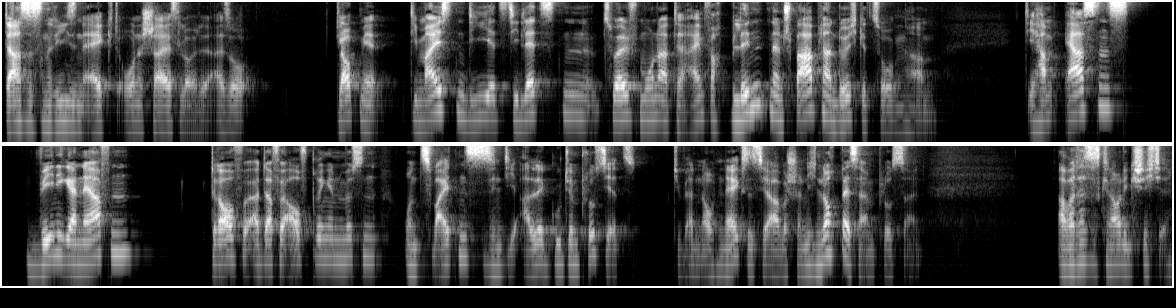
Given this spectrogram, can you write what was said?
das ist ein Riesenakt, ohne Scheiß, Leute. Also glaubt mir, die meisten, die jetzt die letzten zwölf Monate einfach blind einen Sparplan durchgezogen haben, die haben erstens weniger Nerven drauf, äh, dafür aufbringen müssen und zweitens sind die alle gut im Plus jetzt. Die werden auch nächstes Jahr wahrscheinlich noch besser im Plus sein. Aber das ist genau die Geschichte.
